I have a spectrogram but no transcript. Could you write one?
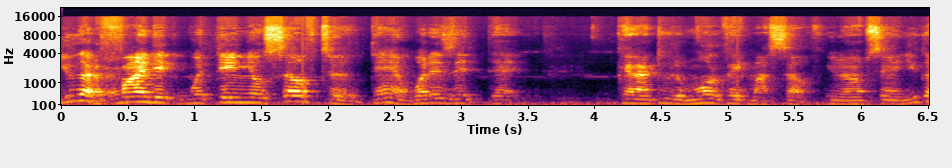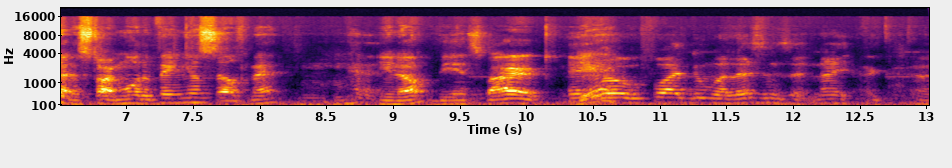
You gotta Yeah. find it within yourself to damn. What is it that can I do to motivate myself? You know what I'm saying? You gotta start motivating yourself, man. You know? Be inspired. Hey, Yeah. bro, before I do my lessons at night, I, I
